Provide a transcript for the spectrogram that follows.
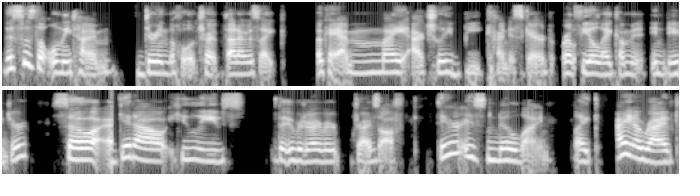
This was the only time during the whole trip that I was like, okay, I might actually be kind of scared or feel like I'm in danger. So I get out, he leaves, the Uber driver drives off. There is no line. Like I arrived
